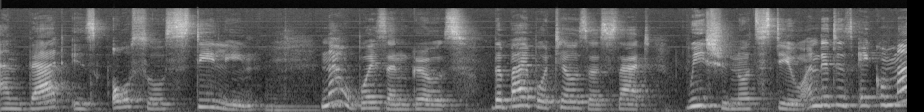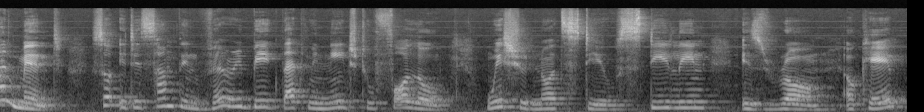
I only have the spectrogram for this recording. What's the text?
and that is also stealing. Mm. Now, boys and girls, the Bible tells us that we should not steal, and it is a commandment. So it is something very big that we need to follow. We should not steal. Stealing is wrong, okay?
